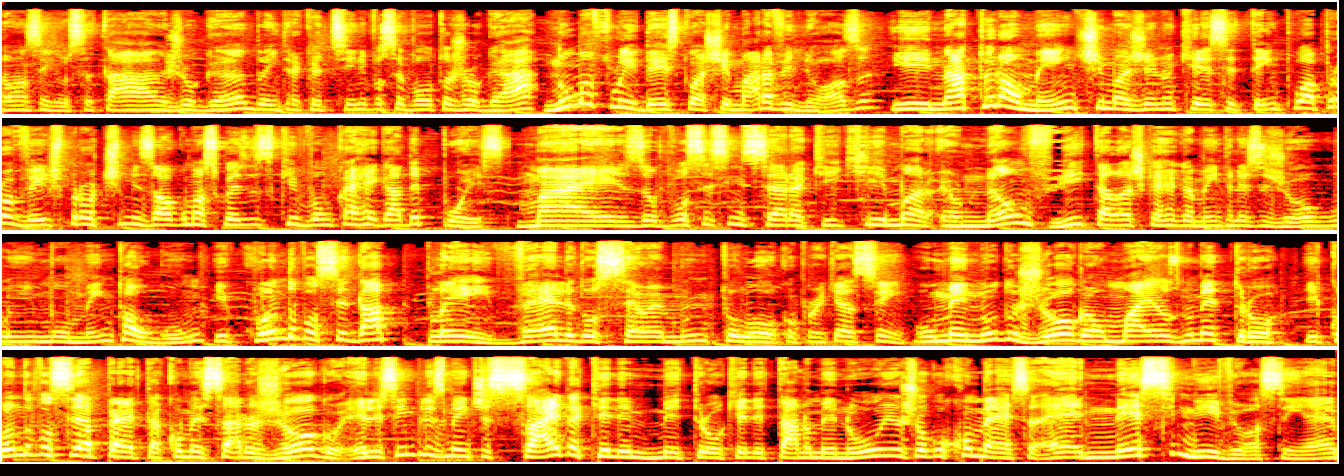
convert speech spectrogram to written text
Então, assim, você tá jogando, entra a cutscene e você volta a jogar numa fluidez que eu achei maravilhosa. E naturalmente, imagino que esse tempo aproveite para otimizar algumas coisas que vão carregar depois. Mas eu vou ser sincero aqui que, mano, eu não vi tela de carregamento nesse jogo em momento algum. E quando você dá play, velho do céu, é muito louco, porque assim, o menu do jogo é o Miles no metrô. E quando você aperta começar o jogo, ele simplesmente sai daquele metrô que ele tá no menu e o jogo começa. É nesse nível, assim, é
